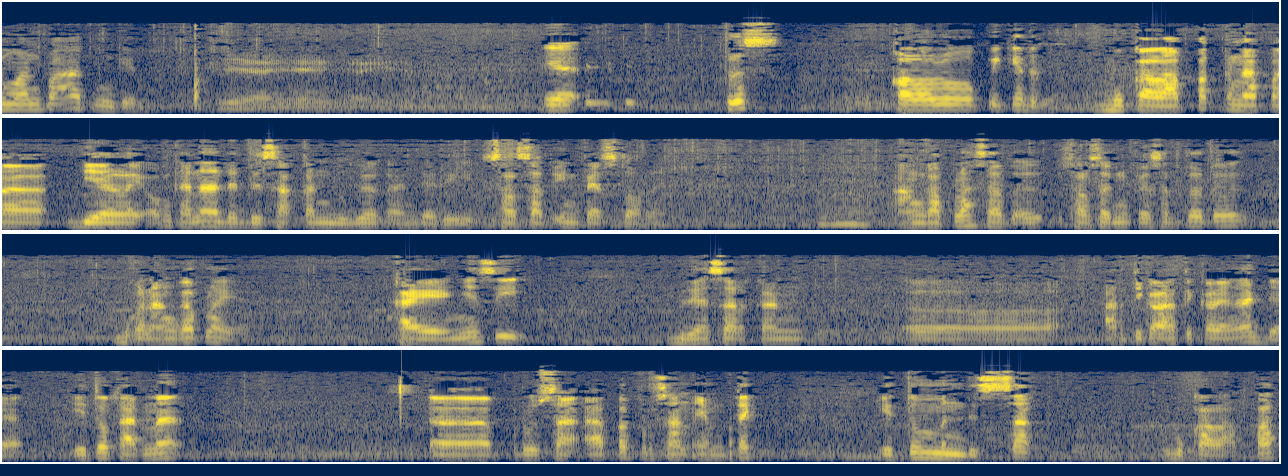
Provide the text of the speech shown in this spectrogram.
bermanfaat mungkin. Iya iya iya iya. ya. Terus kalau lo pikir buka lapak kenapa dia layoff karena ada desakan juga kan dari salah satu investornya. Hmm. anggaplah satu, salah satu investor itu tuh bukan anggaplah ya. Kayaknya sih berdasarkan eh, artikel-artikel yang ada itu karena eh, perusahaan apa perusahaan Mtek itu mendesak Bukalapak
